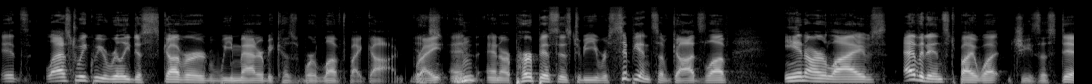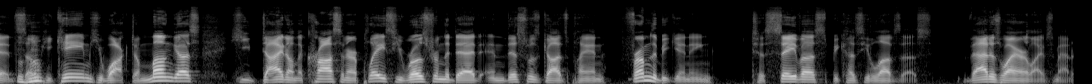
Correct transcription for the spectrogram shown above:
it's last week we really discovered we matter because we're loved by God, yes. right? Mm-hmm. And and our purpose is to be recipients of God's love in our lives evidenced by what Jesus did. Mm-hmm. So he came, he walked among us, he died on the cross in our place, he rose from the dead, and this was God's plan from the beginning to save us because he loves us. That is why our lives matter.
